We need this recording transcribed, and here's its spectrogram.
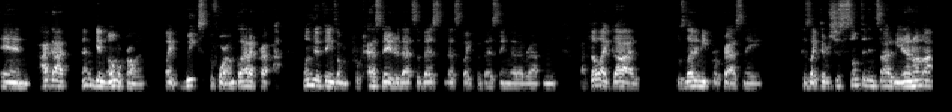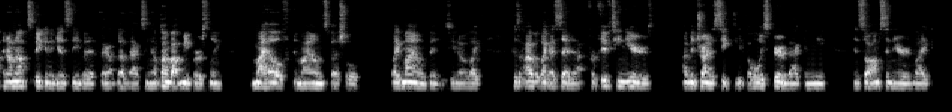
And I got, I'm getting Omicron like weeks before. I'm glad I, one of the things I'm a procrastinator. That's the best, that's like the best thing that ever happened to me. I felt like God was letting me procrastinate because like there was just something inside of me. And I'm not, and I'm not speaking against anybody that got that vaccine. I'm talking about me personally my health and my own special, like my own things, you know, like, because I, like I said, for 15 years, I've been trying to seek to get the Holy Spirit back in me. And so I'm sitting here like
